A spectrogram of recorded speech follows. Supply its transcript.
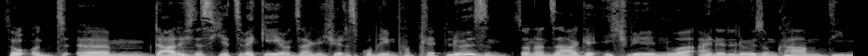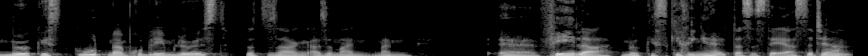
So, und ähm, dadurch, dass ich jetzt weggehe und sage, ich will das Problem komplett lösen, sondern sage, ich will nur eine Lösung haben, die möglichst gut mein Problem löst, sozusagen, also mein, mein äh, Fehler möglichst gering hält, das ist der erste Term, mhm.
